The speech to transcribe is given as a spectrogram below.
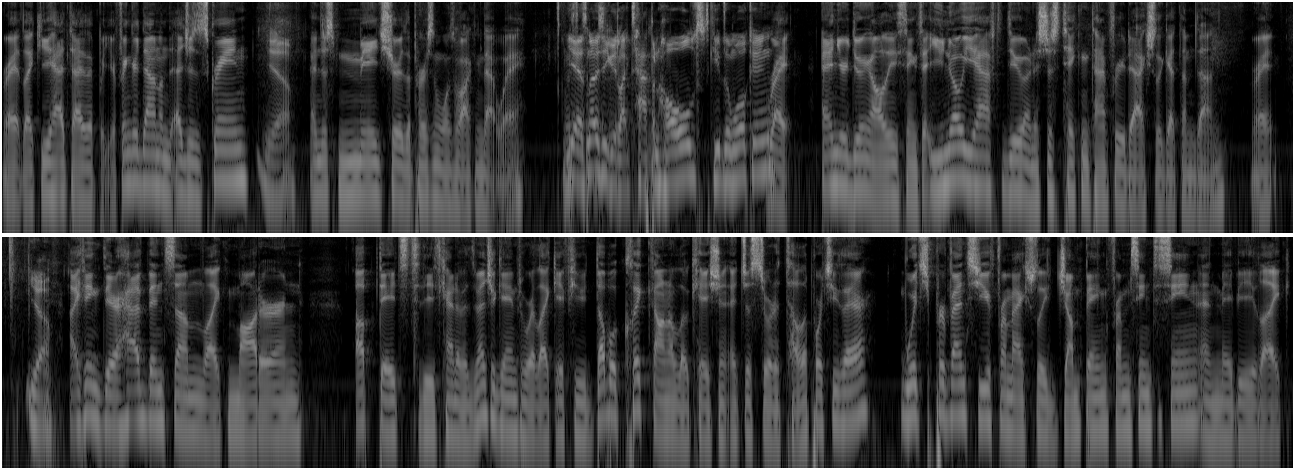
right? Like you had to either put your finger down on the edge of the screen Yeah. and just made sure the person was walking that way. Yeah, it's nice you could like tap and hold to keep them walking. Right. And you're doing all these things that you know you have to do, and it's just taking time for you to actually get them done, right? Yeah. I think there have been some like modern updates to these kind of adventure games where like if you double click on a location, it just sort of teleports you there, which prevents you from actually jumping from scene to scene and maybe like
